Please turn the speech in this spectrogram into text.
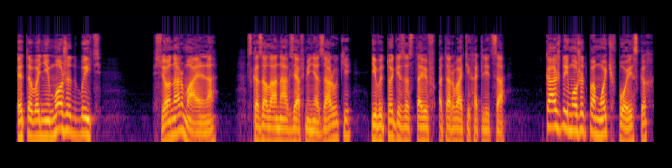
Этого не может быть!» «Все нормально», — сказала она, взяв меня за руки и в итоге заставив оторвать их от лица. «Каждый может помочь в поисках.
